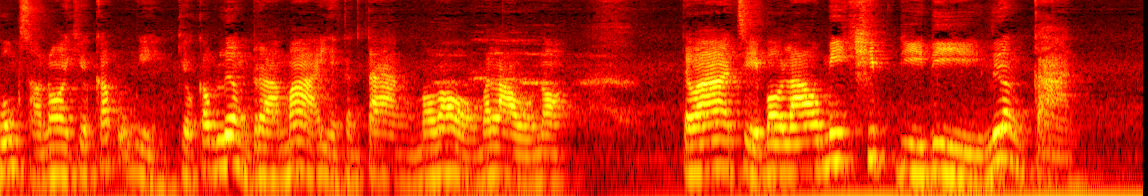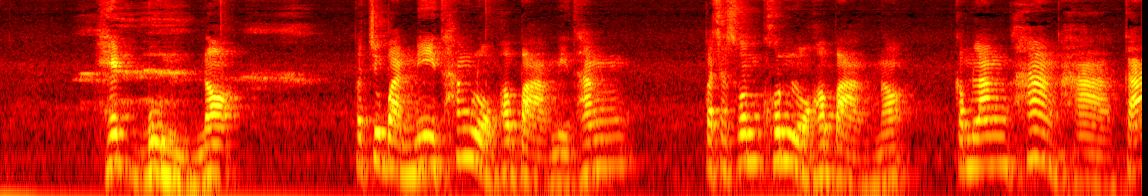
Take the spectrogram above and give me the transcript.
วงสาวน้อยเกี่ยวกับอุอิงเกี่ยวกับเรื่องดราม่าอย่างต่างๆ มาเว้ามาเล่าเนาะแต่ว่าเจเบาลาวมีคลิปดีๆ เรื่องการ เฮ็ดบุญเนาะปัจจุบันนี้ทั้งหลวงพระบางนี่ทั้งประชาชนคนหลวงพระบางเนาะกำลังห้างหากะ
